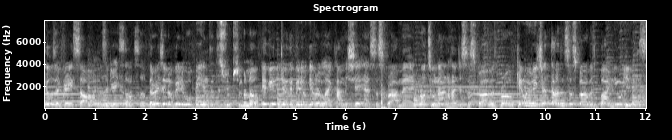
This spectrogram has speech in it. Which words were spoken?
it was a great song. It was a great song. So, the original video will be in the description below. If you enjoyed the video, give it a like, comment, share, and subscribe, man. Road to 900 subscribers, bro. Can we reach a thousand subscribers by New Year's?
